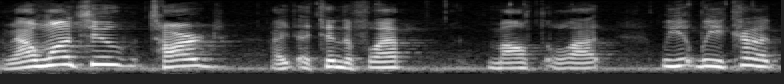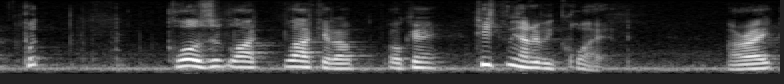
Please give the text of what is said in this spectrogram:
I mean, I want to. It's hard. I, I tend to flap mouth a lot. Will you, will you kind of put, close it, lock, lock it up, okay? Teach me how to be quiet, all right?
